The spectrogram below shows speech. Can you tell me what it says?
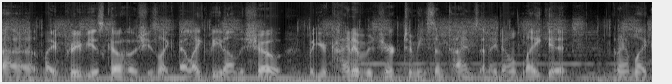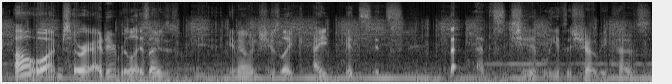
uh, my previous co-host, she's like, "I like being on the show, but you're kind of a jerk to me sometimes, and I don't like it." And I'm like, "Oh, I'm sorry. I didn't realize I was, you know." And she's like, "I, it's, it's, that, that's." She didn't leave the show because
